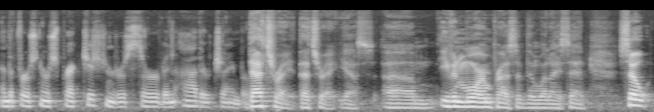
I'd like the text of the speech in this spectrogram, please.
and the first nurse practitioner to serve in either chamber. That's right. That's right. Yes. Um, even more impressive than what I said. So,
